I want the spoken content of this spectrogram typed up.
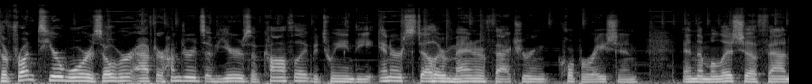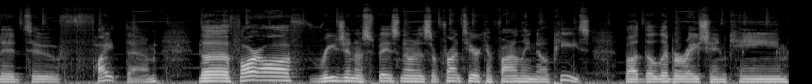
The Frontier War is over after hundreds of years of conflict between the Interstellar Manufacturing Corporation and the militia founded to fight them. The far off region of space known as the Frontier can finally know peace, but the liberation came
